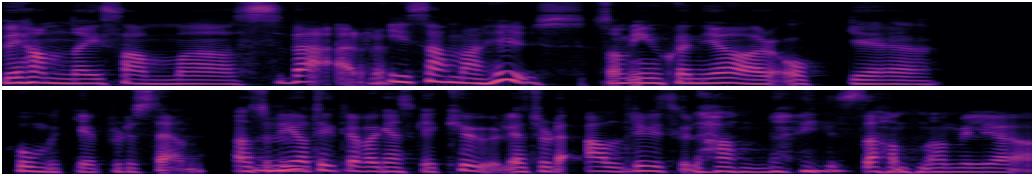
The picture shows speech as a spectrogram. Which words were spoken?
Vi hamnar i samma sfär I samma hus. som ingenjör och eh, komikerproducent. Alltså Mm. det, jag tyckte det var ganska kul. Jag trodde aldrig vi skulle hamna i samma miljö.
